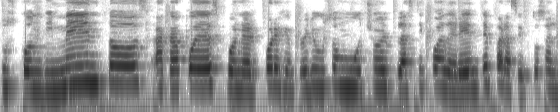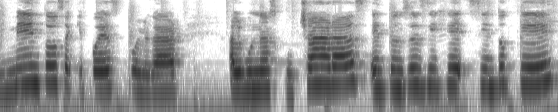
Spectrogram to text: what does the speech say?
tus condimentos. Acá puedes poner, por ejemplo, yo uso mucho el plástico adherente para ciertos alimentos. Aquí puedes colgar algunas cucharas. Entonces dije, siento que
